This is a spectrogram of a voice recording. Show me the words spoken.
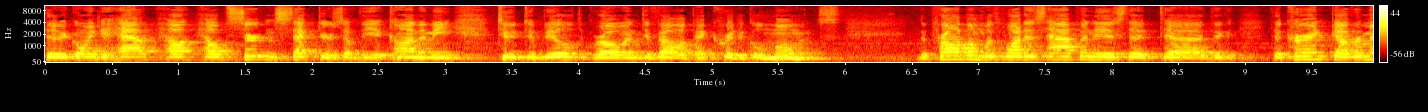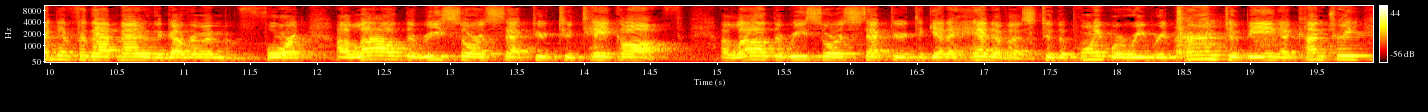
that are going to help certain sectors of the economy to, to build, grow, and develop at critical moments. The problem with what has happened is that uh, the, the current government, and for that matter the government before it, allowed the resource sector to take off, allowed the resource sector to get ahead of us to the point where we return to being a country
